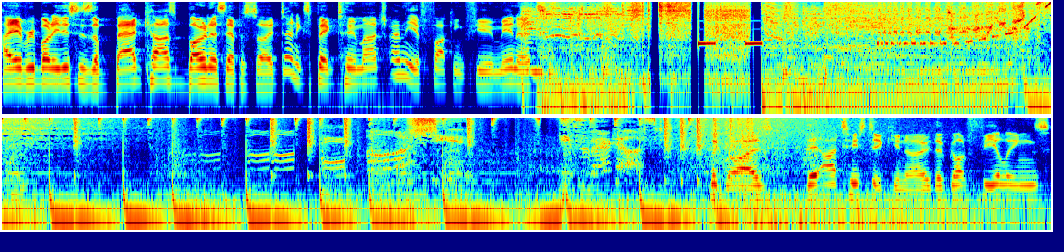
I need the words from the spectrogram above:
Hey everybody, this is a Badcast bonus episode. Don't expect too much, only a fucking few minutes. The guys, they're artistic, you know, they've got feelings,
